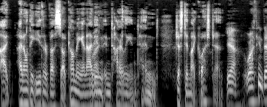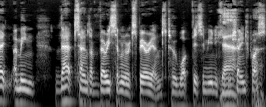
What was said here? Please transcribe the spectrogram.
I, I don't think either of us saw coming and I Right. didn't entirely intend just in my question. Yeah. Well, I think that, I mean, that sounds a very similar experience to what this immunity Yeah. to change process.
